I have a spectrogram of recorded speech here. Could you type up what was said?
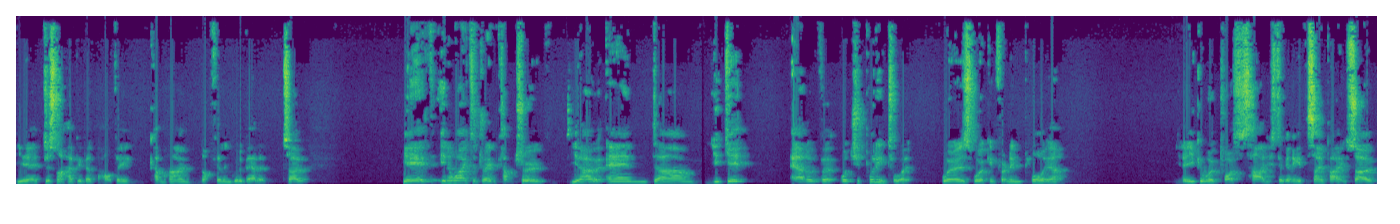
yeah, just not happy about the whole thing. Come home, not feeling good about it. So, yeah, in a way, it's a dream come true, you know, and um, you get out of it what you put into it. Whereas working for an employer, you know, you can work twice as hard, you're still going to get the same pay. So,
